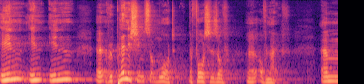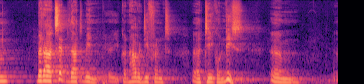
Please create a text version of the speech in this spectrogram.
in, in, in uh, replenishing somewhat the forces of, uh, of life. Um, but I accept that, I mean, you can have a different uh, take on this. Um, uh,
